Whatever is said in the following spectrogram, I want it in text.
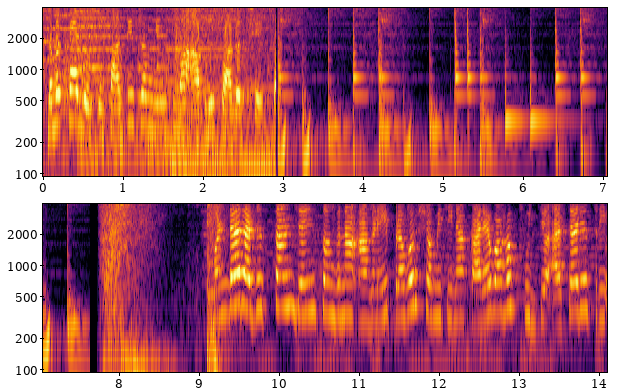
નમસ્કાર દોસ્તો, શાંતિશ્રમ ન્યૂઝમાં આપનું સ્વાગત છે. મંડા રાજસ્થાન જૈન સંઘના આંગણે પ્રવર સમિતિના કાર્યવાહક પૂજ્ય આચાર્ય શ્રી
